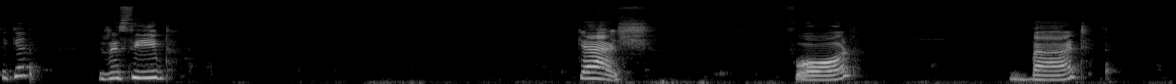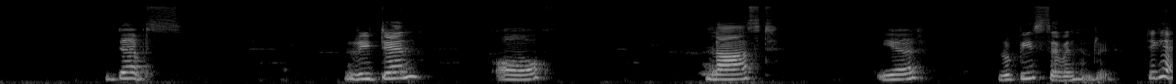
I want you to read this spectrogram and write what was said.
ठीक है? Received cash for bad debts. Return of last year rupees seven hundred ठीक है?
